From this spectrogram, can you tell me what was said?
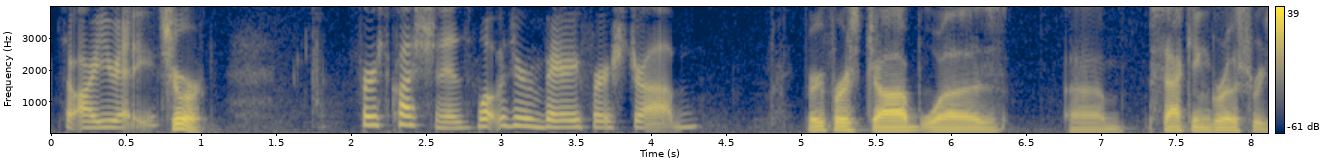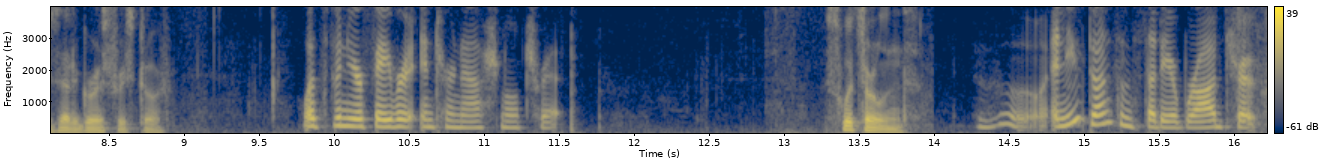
So, are you ready? Sure. First question is What was your very first job? Very first job was um, sacking groceries at a grocery store. What's been your favorite international trip? Switzerland. Ooh, and you've done some study abroad trips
